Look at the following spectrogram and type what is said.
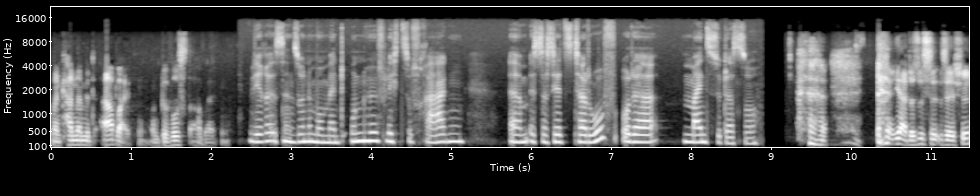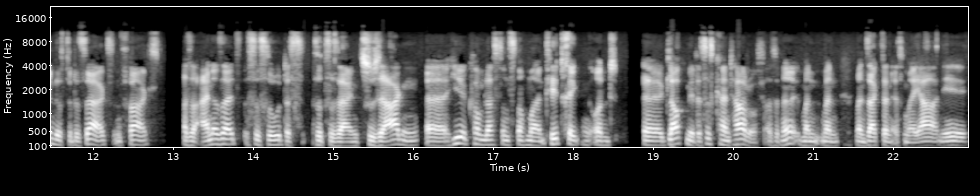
man kann damit arbeiten und bewusst arbeiten. Wäre es in so einem Moment unhöflich zu fragen, ähm, ist das jetzt Tarov oder meinst du das so? ja, das ist sehr schön, dass du das sagst und fragst. Also einerseits ist es so, dass sozusagen zu sagen, äh, hier komm, lasst uns noch mal einen Tee trinken und äh, glaubt mir, das ist kein Tarif. Also ne, man, man, man sagt dann erstmal ja, nee,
